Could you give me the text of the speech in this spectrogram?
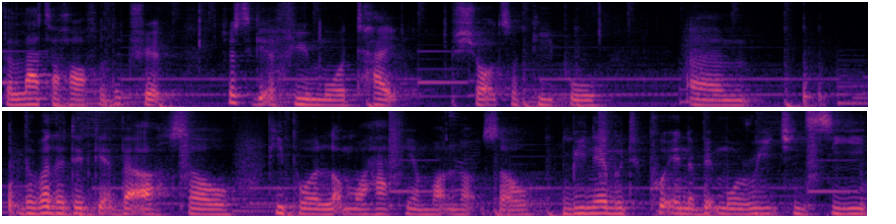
the latter half of the trip just to get a few more tight shots of people. Um, the weather did get better, so people were a lot more happy and whatnot. So being able to put in a bit more reach and see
